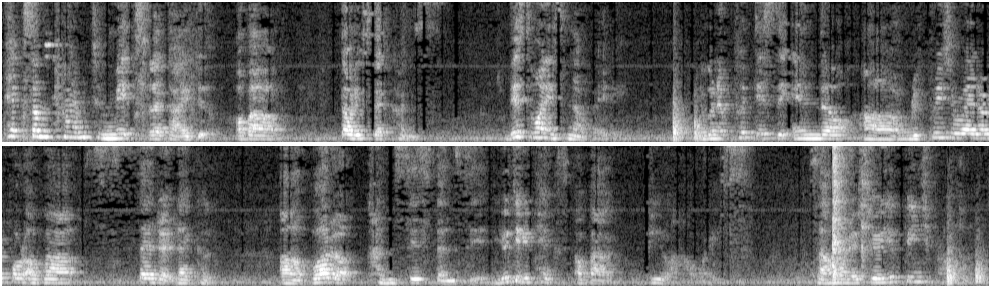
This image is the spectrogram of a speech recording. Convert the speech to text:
Take some time to mix like I do, about 30 seconds. This one is not ready. You're gonna put this in the uh, refrigerator for about set it like a uh, butter consistency. Usually takes about few hours. So I'm gonna show you finished product.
